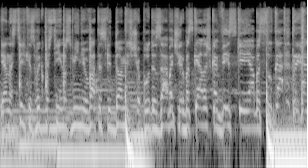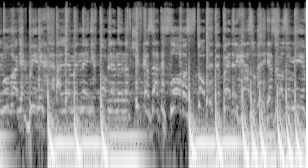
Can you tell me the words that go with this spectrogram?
Я настільки звик постійно змінювати свідомість, що буде за вечір без келишка віскі. Я би сука пригальмував, якби міг, але мене ніхто бля не навчив казати слово Стоп, де педаль газу. Я зрозумів,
